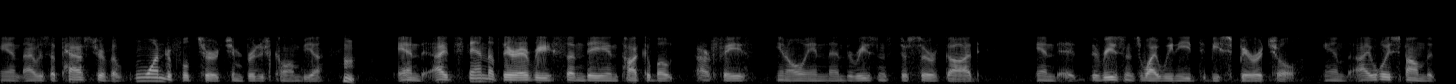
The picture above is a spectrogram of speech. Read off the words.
and I was a pastor of a wonderful church in British Columbia. And I'd stand up there every Sunday and talk about our faith, you know, and, and the reasons to serve God, and uh, the reasons why we need to be spiritual. And I always found that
